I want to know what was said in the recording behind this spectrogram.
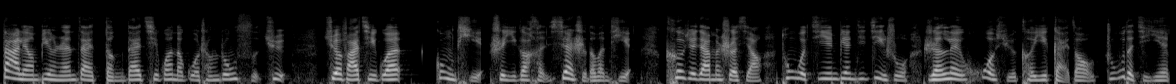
大量病人在等待器官的过程中死去，缺乏器官。供体是一个很现实的问题。科学家们设想，通过基因编辑技术，人类或许可以改造猪的基因，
